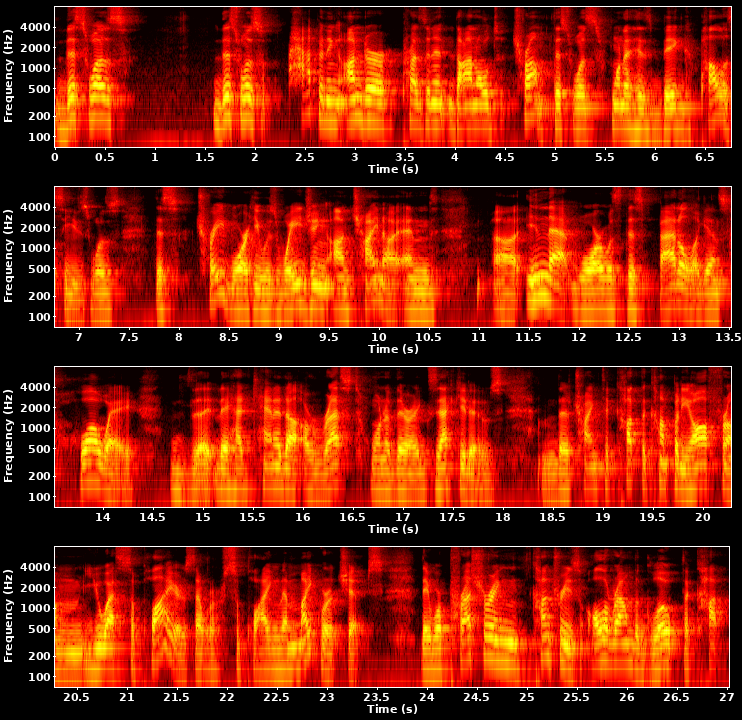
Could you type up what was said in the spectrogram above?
This was this was happening under President Donald Trump. This was one of his big policies was this trade war he was waging on China and uh, in that war was this battle against Huawei. They, they, had Canada arrest one of their executives. They're trying to cut the company off from US suppliers that were supplying them microchips. They were pressuring countries all around the globe to cut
